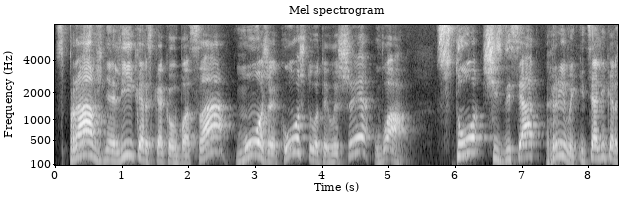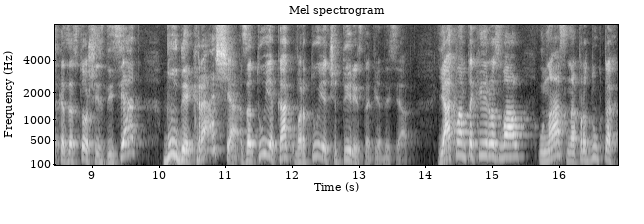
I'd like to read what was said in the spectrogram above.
Справжня лікарська ковбаса може коштувати лише увага! 160 гривень. І ця лікарська за 160 буде краща за ту, яка вартує 450. Як вам такий розвал? У нас на продуктах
